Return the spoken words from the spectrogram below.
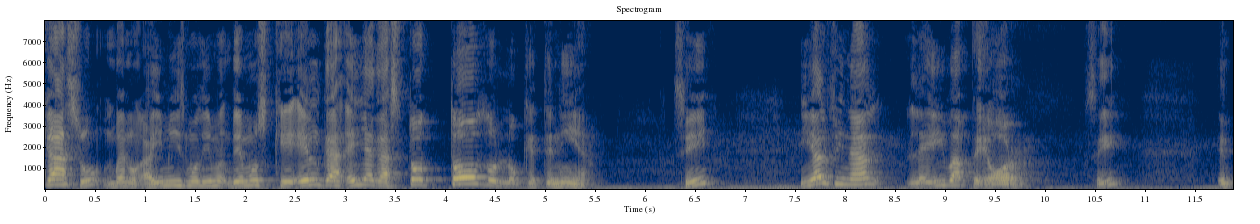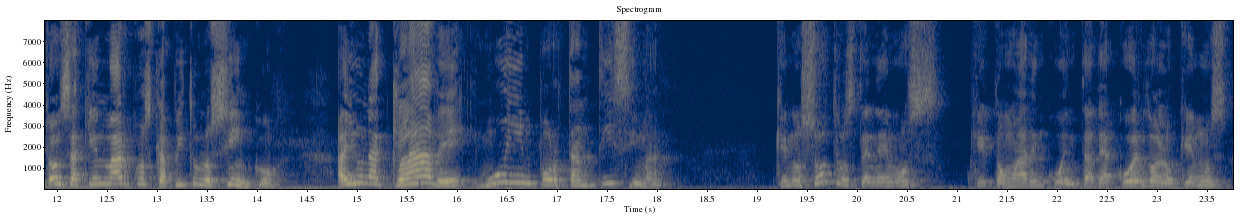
caso, bueno, ahí mismo vemos que ella gastó todo lo que tenía, ¿sí? Y al final le iba peor, ¿sí? Entonces aquí en Marcos capítulo 5 hay una clave muy importantísima que nosotros tenemos que tomar en cuenta de acuerdo a lo que hemos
